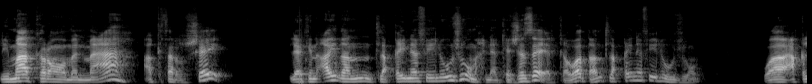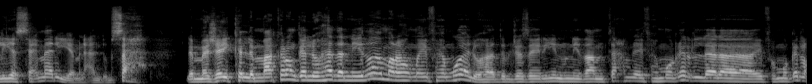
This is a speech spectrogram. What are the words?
لماكرون ومن معه أكثر شيء لكن أيضا تلقينا فيه الهجوم إحنا كجزائر كوطن تلقينا فيه الهجوم وعقلية استعمارية من عنده. بصح لما جاي يكلم ماكرون قال له هذا النظام راهو ما يفهم والو هذو الجزائريين النظام تاعهم لا يفهموا غير لا, لا يفهموا غير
